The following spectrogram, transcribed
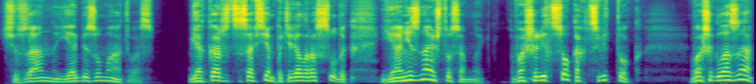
«Сюзанна, я без ума от вас! Я, кажется, совсем потерял рассудок. Я не знаю, что со мной. Ваше лицо как цветок. Ваши глаза...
